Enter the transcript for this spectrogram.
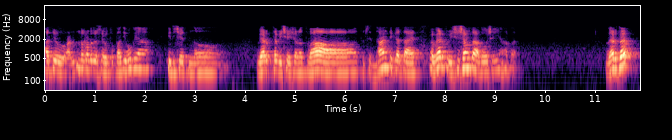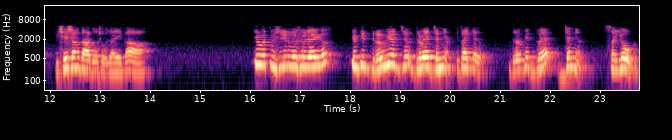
अतः उपाधि हो गया। यदि चेत न। व्यर्थ विशेषण तो सिद्धांत कहता है। तो व्यर्थ विशेषणता दोष है यहाँ पर। व्यर्थ विशेषणता दोष हो जाएगा। क्यों व्यर्थ विशेषण दोष हो जाएगा? क्योंकि द्रव्य द्रव्य जन्य इतना ही कह क्या द्रव्य द्वय जन्य संयोग।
